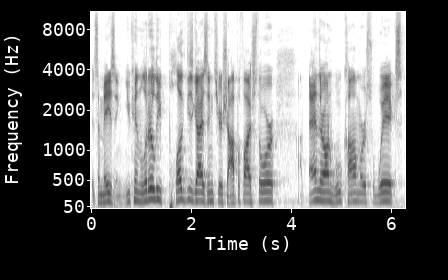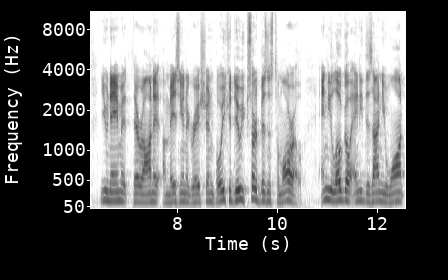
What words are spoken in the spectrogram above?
it's amazing. You can literally plug these guys into your Shopify store, and they're on WooCommerce, Wix, you name it, they're on it. Amazing integration. But what you could do, you could start a business tomorrow. Any logo, any design you want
